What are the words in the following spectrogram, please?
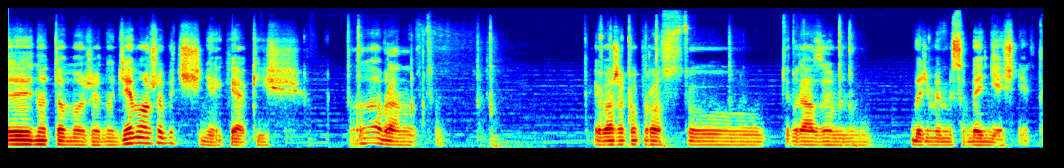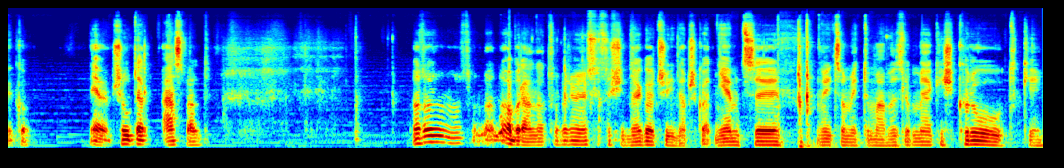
Yy, no to może, no gdzie może być śnieg jakiś? No dobra, no to... Chyba, że po prostu tym razem weźmiemy sobie nie śnieg, tylko nie wiem, shooter, asfalt. No to, no to no dobra, no to weźmiemy sobie coś innego, czyli na przykład Niemcy. No i co my tu mamy? Zróbmy jakieś krótkie.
